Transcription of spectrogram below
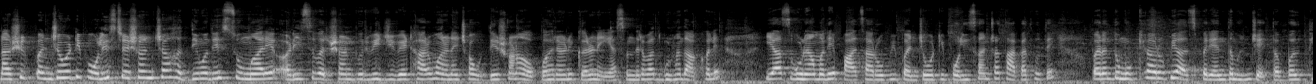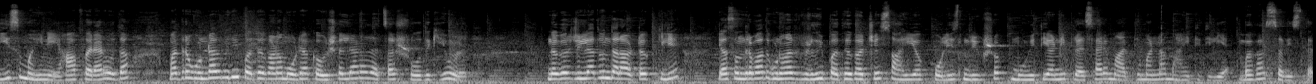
नाशिक पंचवटी पोलीस स्टेशनच्या हद्दीमध्ये सुमारे अडीच वर्षांपूर्वी जीवे ठार मारण्याच्या उद्देशानं अपहरण करणे या संदर्भात गुन्हा दाखल आहे. याच गुन्ह्यामध्ये पाच आरोपी पंचवटी पोलिसांच्या ताब्यात होते. परंतु मुख्य आरोपी आजपर्यंत म्हणजे तब्बल तीस महिने हा फरार होता. मात्र गुंडाविरोधी पथकानं मोठ्या कौशल्यानं त्याचा शोध घेऊन नगर जिल्ह्यातून त्याला अटक केली आहे. या संदर्भात गुन्हाविरोधी पथकाचे सहाय्यक पोलीस निरीक्षक मोहिती यांनी प्रसार माध्यमांना माहिती दिली आहे. बघा सविस्तर.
